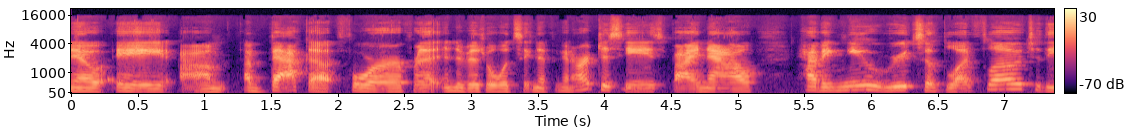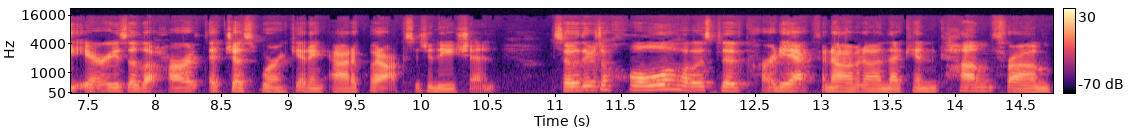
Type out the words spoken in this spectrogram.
you know, a um, a backup for for that individual with significant heart disease by now having new routes of blood flow to the areas of the heart that just weren't getting adequate oxygenation. So there's a whole host of cardiac phenomenon that can come from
